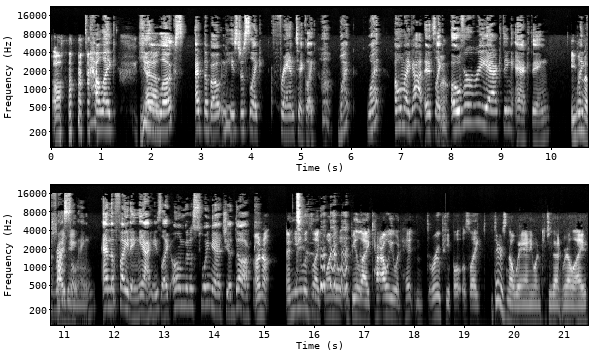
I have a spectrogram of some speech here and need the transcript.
Oh. How like he Yes. looks at the boat and he's just like frantic, like, what? What? Oh my god. It's like Uh. overreacting acting. Even like the fighting. wrestling. And the fighting, yeah. He's like, Oh, I'm gonna swing at you, duck. Oh no. And he was like one who would be like how he would hit and through people. It was like there's no way anyone could do that in real life.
